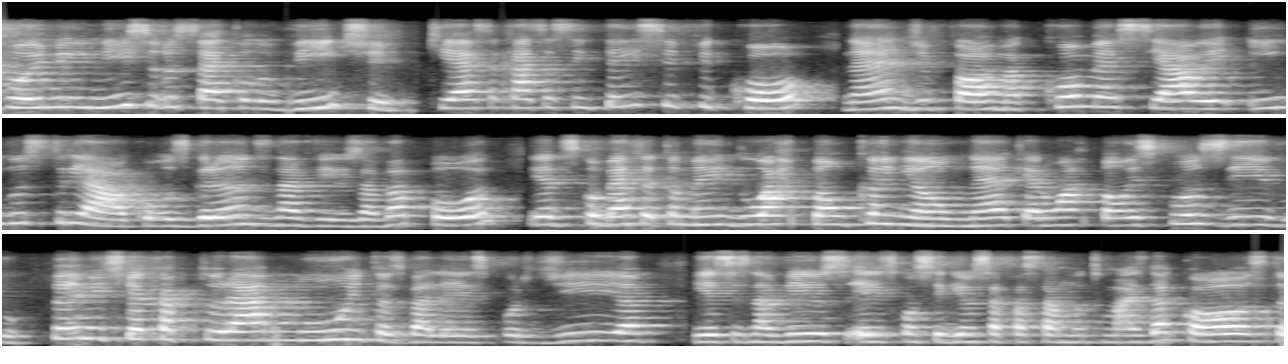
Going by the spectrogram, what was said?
foi no início do século XX que essa caça se intensificou né, de forma comercial e industrial, com os grandes navios a vapor e a descoberta também do arpão canhão, né, que era um arpão explosivo, permitia capturar muitas baleias por dia e esses navios eles conseguiam se afastar muito mais da costa.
